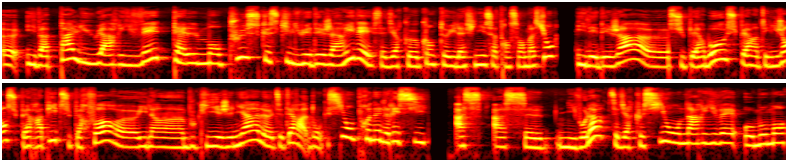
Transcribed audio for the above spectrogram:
euh, il va pas lui arriver tellement plus que ce qui lui est déjà arrivé. C'est-à-dire que quand euh, il a fini sa transformation, il est déjà super beau, super intelligent, super rapide, super fort, il a un bouclier génial, etc. Donc si on prenait le récit à, ce niveau-là. C'est-à-dire que si on arrivait au moment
